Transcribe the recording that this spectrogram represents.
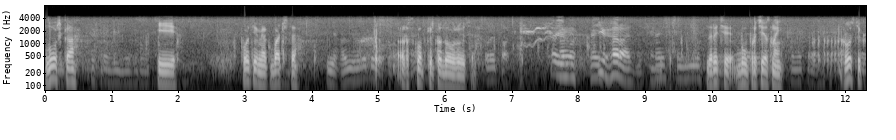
ложка і потім, як бачите, розкопки продовжуються. До речі, був причесний Ростик,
